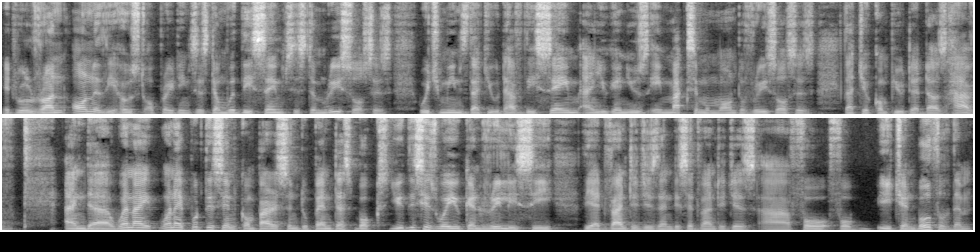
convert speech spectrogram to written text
it will run on the host operating system with the same system resources, which means that you would have the same and you can use a maximum amount of resources that your computer does have. And uh, when I when I put this in comparison to Pentest Box, you, this is where you can really see the advantages and disadvantages uh, for for each and both of them.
